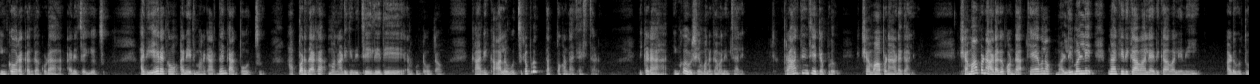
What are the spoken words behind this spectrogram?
ఇంకో రకంగా కూడా ఆయన చెయ్యొచ్చు. అది ఏ రకం అనేది మనకు అర్థం కాకపోవచ్చు. అప్పటిదాకా మనం అడిగింది చేయలేదే అనుకుంటూ ఉంటాం. కానీ కాలం వచ్చినప్పుడు తప్పకుండా చేస్తాడు. ఇక్కడ ఇంకో విషయం మనం గమనించాలి. ప్రార్థించేటప్పుడు క్షమాపణ అడగాలి. క్షమాపణ అడగకుండా కేవలం మళ్ళీ మళ్ళీ నాకు ఇది కావాలి అది కావాలి అని అడుగుతూ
